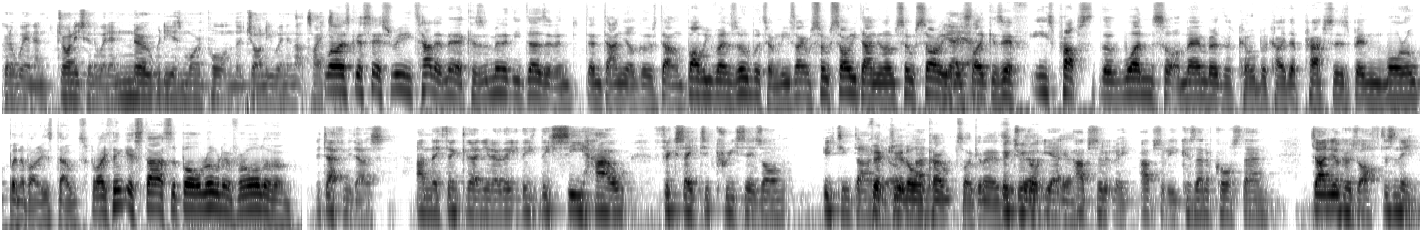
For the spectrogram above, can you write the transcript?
to win and Johnny's going to win, and nobody is more important than Johnny winning that title. Well, I was gonna say it's really telling there because the minute he does it and then Daniel goes down, Bobby runs over to him and he's like, "I'm so sorry, Daniel. I'm so sorry." Yeah, and it's yeah. like as if he's perhaps the one sort of member of the Cobra Kai that perhaps has been more open about his doubts. But I think it starts the ball rolling for all of them. It definitely does. And they think that, you know, they, they, they see how fixated Kreese is on beating Daniel. Victory at all and- counts, like it is. Victory at all, yeah, yeah. absolutely, absolutely. Because then, of course, then Daniel goes off, doesn't he?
